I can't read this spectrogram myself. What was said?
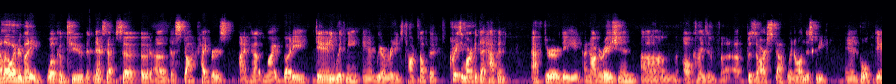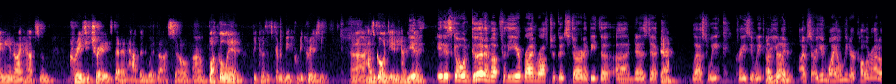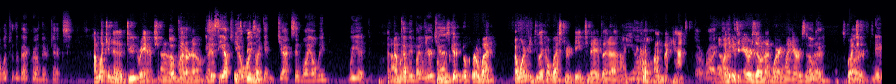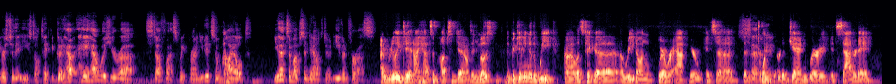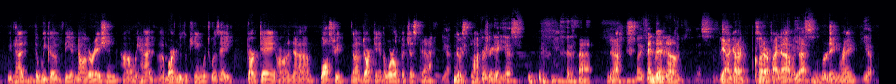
Hello, everybody. Welcome to the next episode of the Stock Hypers. I have my buddy Danny with me, and we are ready to talk about the crazy market that happened after the inauguration. Um, all kinds of uh, bizarre stuff went on this week, and both Danny and I have some crazy trades that had happened with us. So um, buckle in because it's going to be pretty crazy. Uh, how's it going, Danny? How have you It, been? it is going good. I'm up for the year, Brian. We're off to a good start. I beat the uh, Nasdaq Yeah. last week. Crazy week. Oh, Are you good. in? I'm sorry. Are you in Wyoming or Colorado? What's with the background there, Tex? I'm like in a dude ranch. Um, Okay. I don't know. Is this the upscale ones been- like in Jackson, Wyoming, where you I, come in by Learjet? I was gonna go for a wet. I wanted to do like a western theme today, but uh, I, I couldn't find my hat. All right. Uh, I think it's Arizona. I'm wearing my Arizona Okay. Our neighbors to the east. I'll take it. Good. How? Hey, how was your uh, stuff last week, Brian? You did some wild. You had some ups and downs, dude. Even for us. I really did. I had some ups and downs. And most the beginning of the week. Uh, let's take a, a read on where we're at here. It's uh, the 23rd of January. It's Saturday. We've had the week of the inauguration. Um, we had uh, Martin Luther King, which was a dark day on um Wall Street. Not a dark day in the world, but just uh, Yeah. no stock Great day. trading. Yes. Yeah. My. And then, um, yes. Yeah, I got to clarify that with Yes. that wording, right? Yep.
